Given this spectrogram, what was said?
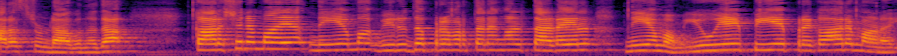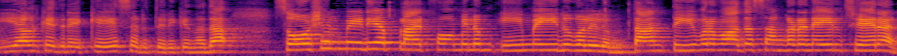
അറസ്റ്റ് ഉണ്ടാകുന്നത് കർശനമായ നിയമവിരുദ്ധ പ്രവർത്തനങ്ങൾ തടയൽ നിയമം യു എ പി എ പ്രകാരമാണ് ഇയാൾക്കെതിരെ കേസെടുത്തിരിക്കുന്നത്. സോഷ്യൽ മീഡിയ പ്ലാറ്റ്ഫോമിലും ഇമെയിലുകളിലും താൻ തീവ്രവാദ സംഘടനയിൽ ചേരാൻ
